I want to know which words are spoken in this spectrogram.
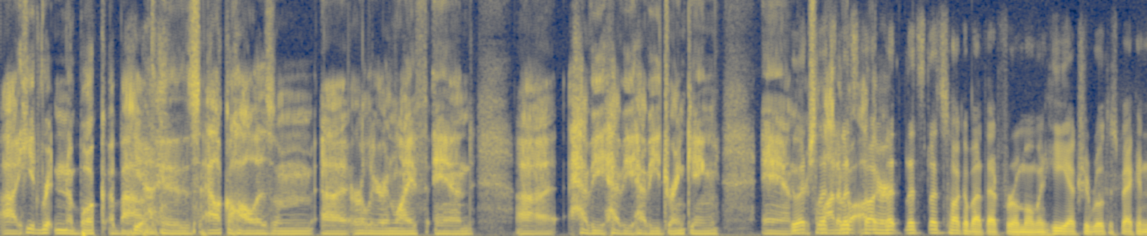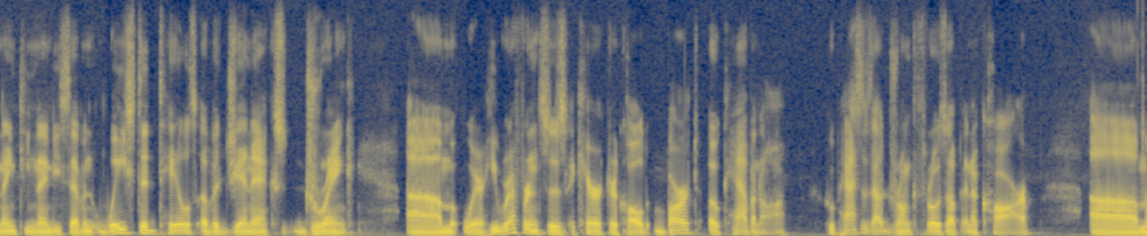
uh, he had written a book about yeah. his alcoholism uh, earlier in life and uh, heavy, heavy, heavy drinking, and let's, there's a lot of let's other. Talk, let, let's let's talk about that for a moment. He actually wrote this back in 1997, "Wasted Tales of a Gen X Drunk," um, where he references a character called Bart O'Kavanagh, who passes out drunk, throws up in a car. Um,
